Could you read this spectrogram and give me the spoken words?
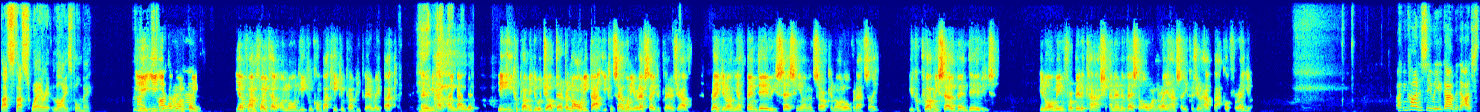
That's that's where it lies for me. You, you, you have Juan Foyth. You have Juan Foyth out on loan. He can come back. He can probably play right back. And um, you have Tanganga. He, he could probably do a job there. But not only that, you can sell one of your left-sided players. You have Reguilon, you have Ben Davies, Sessegnon, and Cirkin all over that side. You could probably sell Ben Davies, you know what I mean, for a bit of cash, and then invest it over on the right-hand side because you'll have backup for Reguilon. I can kind of see where you're going with it. I just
